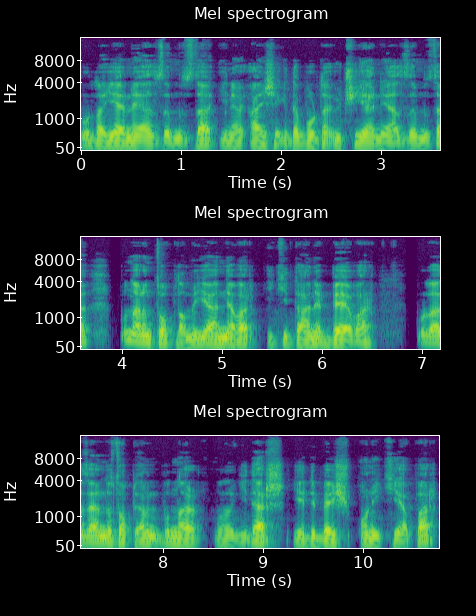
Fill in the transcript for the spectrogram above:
burada yerine yazdığımızda yine aynı şekilde burada 3'ü yerine yazdığımızda bunların toplamı yani ne var? 2 tane B var. Burada üzerinde toplayalım. Bunlar bunu gider. 7 5 12 yapar.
